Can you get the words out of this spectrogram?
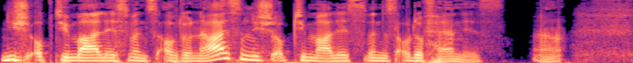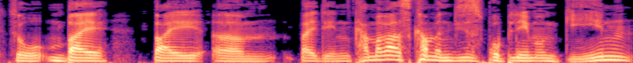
nicht optimal ist, wenn das Auto nah ist und nicht optimal ist, wenn das Auto fern ist. Ja. So, und bei bei, ähm, bei den Kameras kann man dieses Problem umgehen,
